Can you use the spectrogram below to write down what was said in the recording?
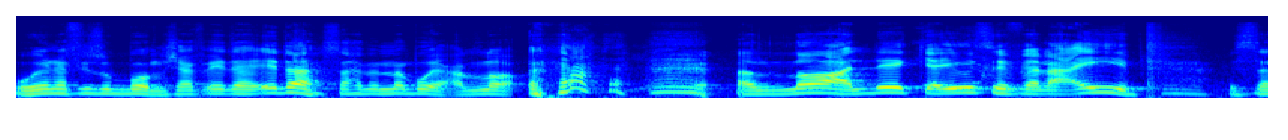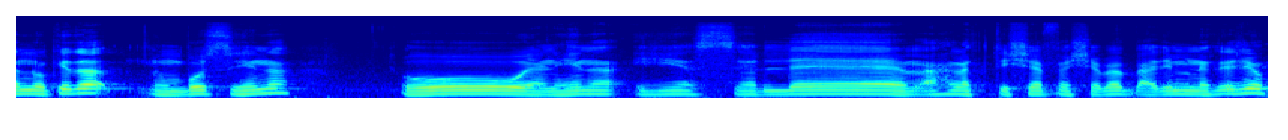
وهنا في ظباط مش عارف إيه ده؟ إيه ده؟ صاحب الماب وقع. الله. الله عليك يا يوسف يا لعيب. استنوا كده ونبص هنا. أوه يعني هنا يا سلام. أحلى اكتشاف يا شباب. بعدين بنكتشف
